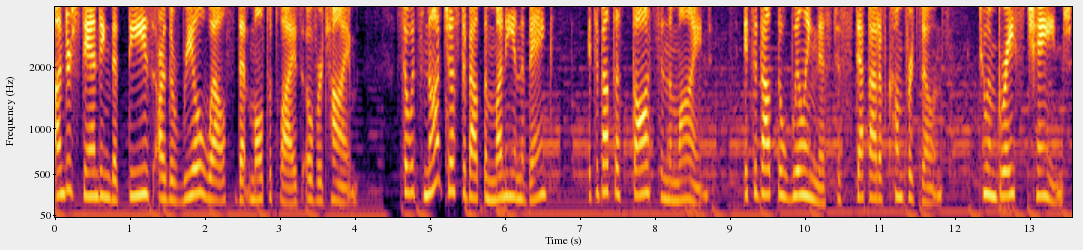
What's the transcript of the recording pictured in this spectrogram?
understanding that these are the real wealth that multiplies over time. So it's not just about the money in the bank, it's about the thoughts in the mind. It's about the willingness to step out of comfort zones, to embrace change,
